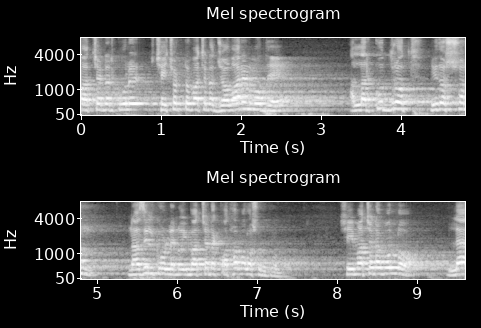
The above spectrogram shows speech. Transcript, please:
বাচ্চাটার কোলে, সেই ছোট্ট বাচ্চাটা জবানের মধ্যে আল্লাহর কুদরত নিদর্শন নাজিল করলেন, ওই বাচ্চাটা কথা বলা শুরু করল সেই বাচ্চাটা বলল, লা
